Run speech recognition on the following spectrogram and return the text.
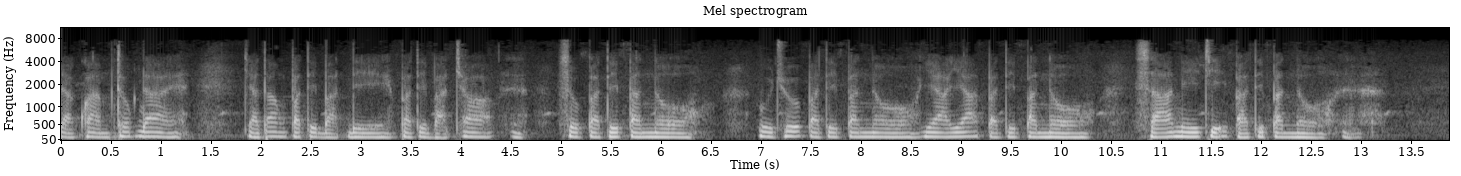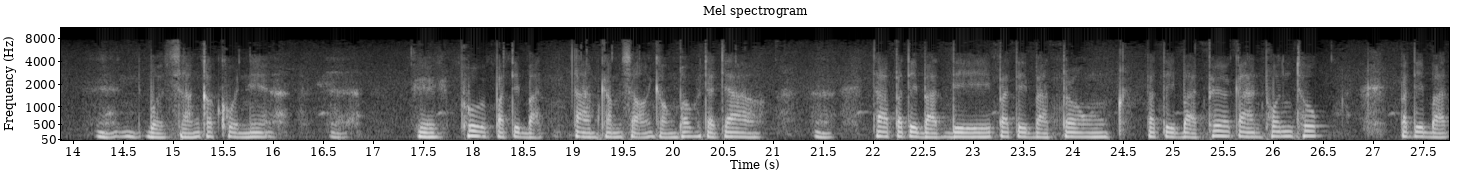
จากความทุกข์ได้ จะต้องปฏิบัติดีปฏิบัติชอบ สุปฏิปันโน อุชุปฏิปันโน ยายะปฏิปันโน สามีจิปฏิปันโนบทสังฆคุณเนี่ย คือผู้ปฏิบัติตามคำสอนของพระพุทธเจ้า ถ้าปฏิบัติดีปฏิบัติตรง ปฏิบัติเพื่อการพ้นทุกข์ ปฏิบัติ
